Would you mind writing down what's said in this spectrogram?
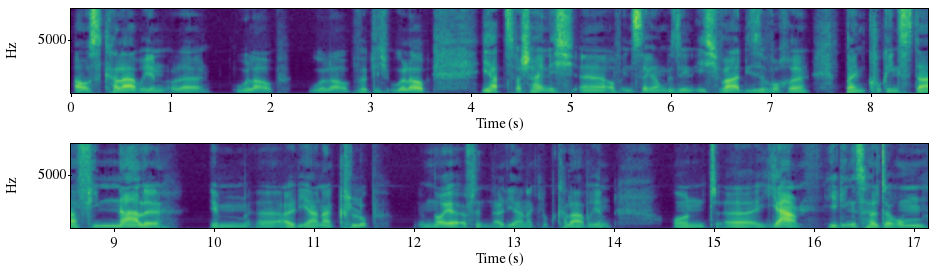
aus Kalabrien oder Urlaub, Urlaub, wirklich Urlaub. Ihr habt es wahrscheinlich äh, auf Instagram gesehen. Ich war diese Woche beim Cooking Star Finale im äh, Aldiana Club, im neu eröffneten Aldiana Club Kalabrien. Und äh, ja, hier ging es halt darum,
